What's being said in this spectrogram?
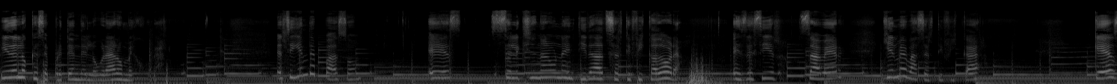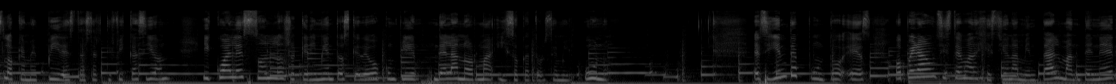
y de lo que se pretende lograr o mejorar. El siguiente paso es seleccionar una entidad certificadora, es decir, saber quién me va a certificar, qué es lo que me pide esta certificación y cuáles son los requerimientos que debo cumplir de la norma ISO 14001. El siguiente punto es operar un sistema de gestión ambiental, mantener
